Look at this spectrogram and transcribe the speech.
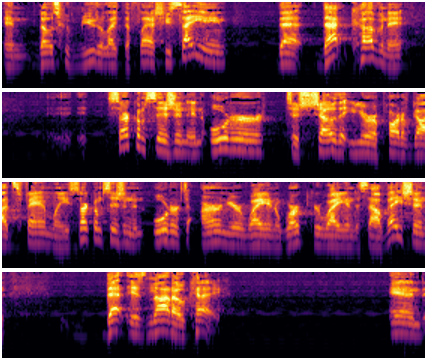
and those who mutilate the flesh, he's saying that that covenant, circumcision in order to show that you're a part of God's family, circumcision in order to earn your way and work your way into salvation, that is not okay. And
